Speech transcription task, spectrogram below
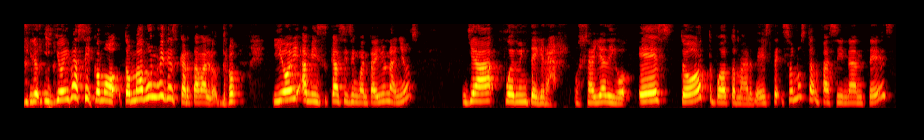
Y, y yo iba así como, tomaba uno y descartaba el otro. Y hoy, a mis casi 51 años, ya puedo integrar. O sea, ya digo, esto te puedo tomar de este. Somos tan fascinantes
